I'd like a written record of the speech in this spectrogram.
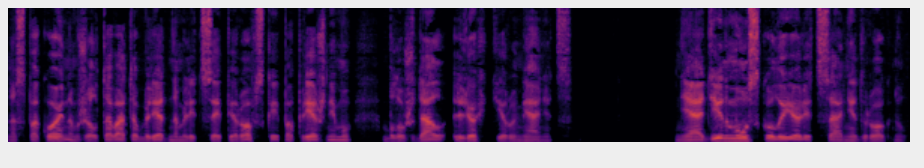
На спокойном желтовато-бледном лице Перовской по-прежнему блуждал легкий румянец. Ни один мускул ее лица не дрогнул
